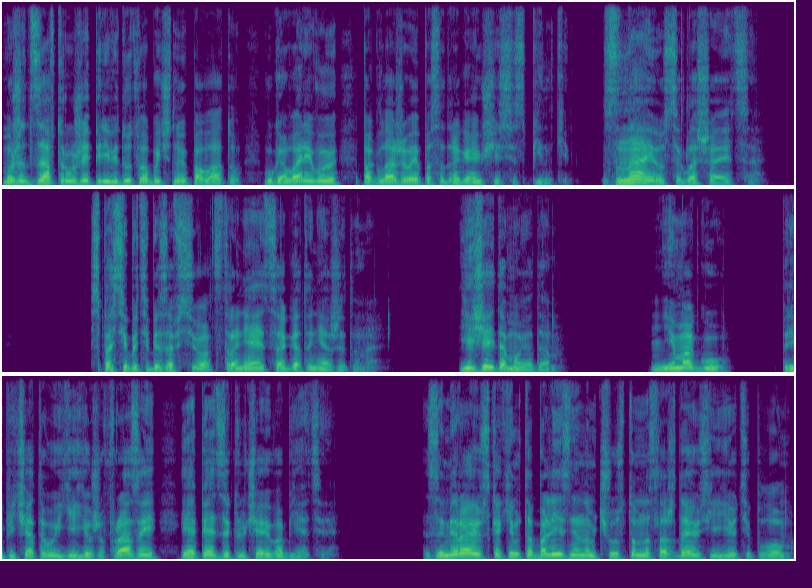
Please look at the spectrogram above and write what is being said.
Может, завтра уже переведут в обычную палату, уговариваю, поглаживая по содрогающейся спинке. Знаю, соглашается. Спасибо тебе за все, отстраняется Агата неожиданно. Езжай домой, Адам. Не могу. Припечатываю ее же фразой и опять заключаю в объятия. Замираю с каким-то болезненным чувством, наслаждаюсь ее теплом.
